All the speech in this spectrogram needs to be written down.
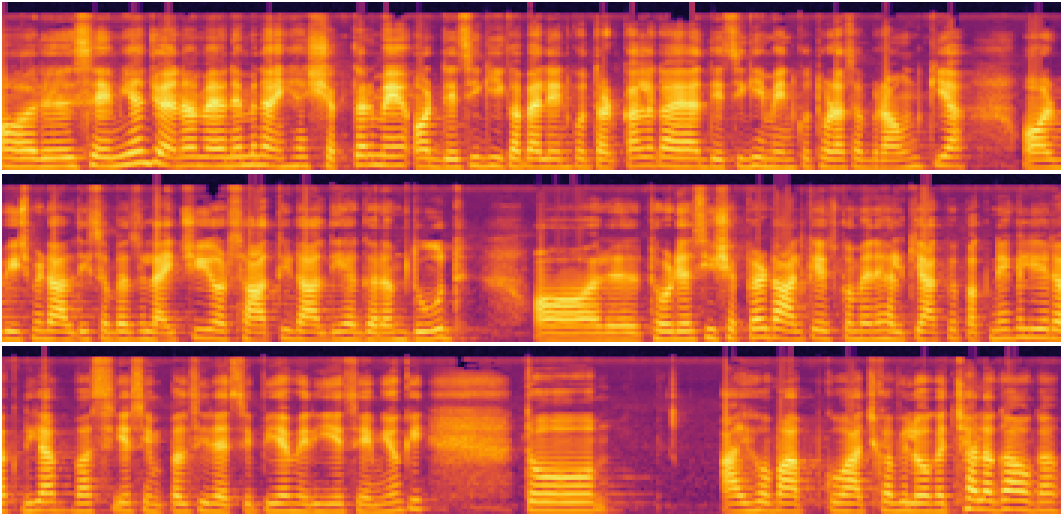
और सेमियाँ जो है ना, मैंने बनाई हैं शक्कर में और देसी घी का पहले इनको तड़का लगाया, देसी घी में इनको थोड़ा सा ब्राउन किया और बीच में डाल दी सब्ज़ इलायची और साथ ही डाल दिया गरम दूध और थोड़ी सी शक्कर डाल के इसको मैंने हल्की आग पे पकने के लिए रख दिया। बस ये सिंपल सी रेसिपी है मेरी ये सेमियों की। तो आई होप आपको आज का व्लॉग अच्छा लगा होगा।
